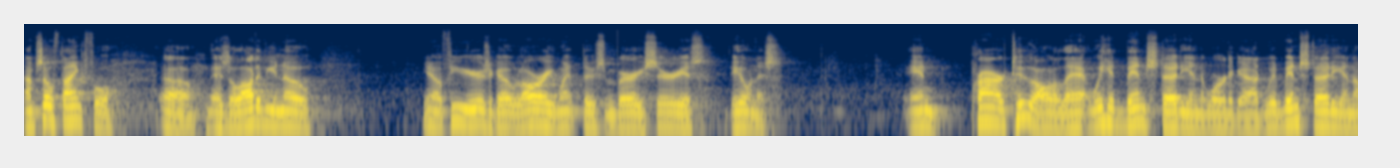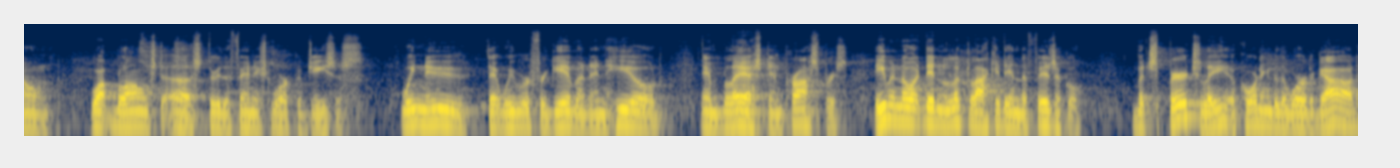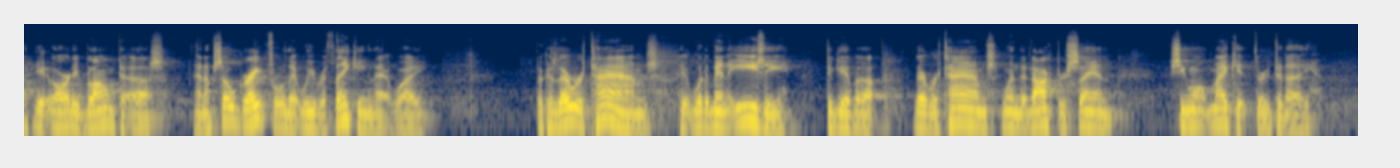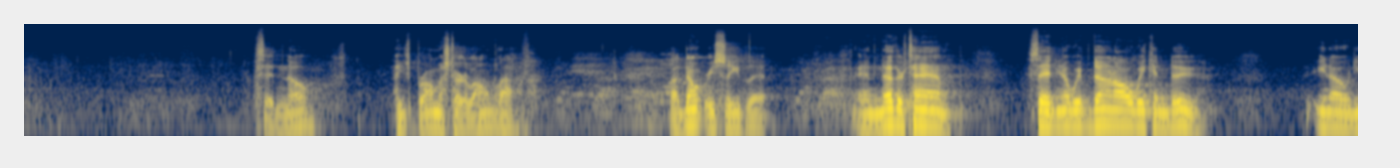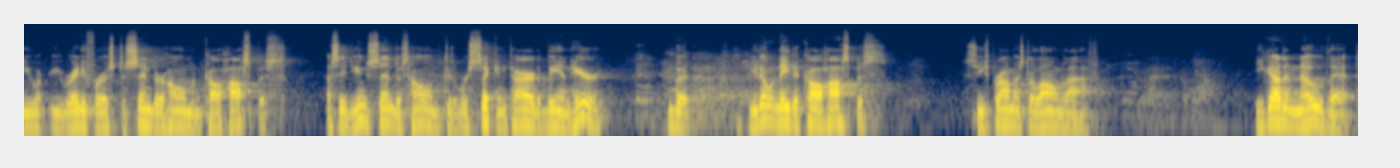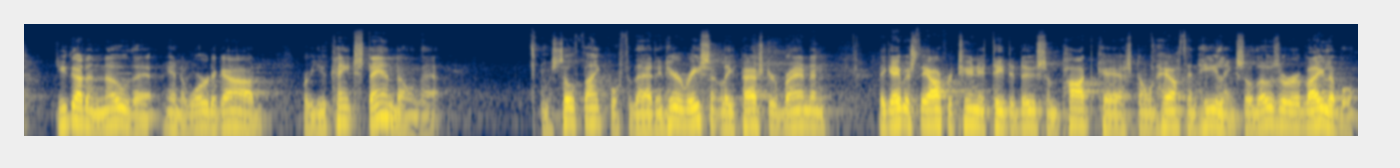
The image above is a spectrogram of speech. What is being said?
I'm so thankful, uh, as a lot of you know, you know, a few years ago, Laurie went through some very serious illness. And prior to all of that, we had been studying the Word of God. We'd been studying on what belongs to us through the finished work of Jesus. We knew that we were forgiven and healed and blessed and prosperous, even though it didn't look like it in the physical. But spiritually, according to the Word of God, it already belonged to us. And I'm so grateful that we were thinking that way because there were times it would have been easy to give up. There were times when the doctor's saying, she won't make it through today. I said, No, he's promised her a long life. I don't receive that. And another time said, You know, we've done all we can do. You know, you, you ready for us to send her home and call hospice? I said, You can send us home because we're sick and tired of being here. But you don't need to call hospice. She's promised a long life. You got to know that. You got to know that in the Word of God, or you can't stand on that. I'm so thankful for that. And here recently, Pastor Brandon, they gave us the opportunity to do some podcast on health and healing. So those are available.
